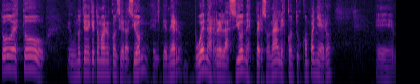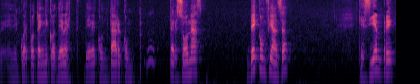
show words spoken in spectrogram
Todo esto eh, uno tiene que tomar en consideración el tener buenas relaciones personales con tus compañeros. Eh, en el cuerpo técnico debe contar con personas de confianza que siempre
